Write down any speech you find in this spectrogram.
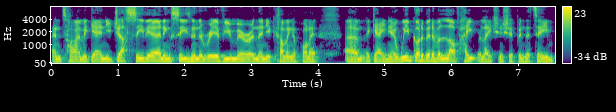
and time again. You just see the earnings season in the rearview mirror and then you're coming upon it um, again. You know, we've got a bit of a love hate relationship in the team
